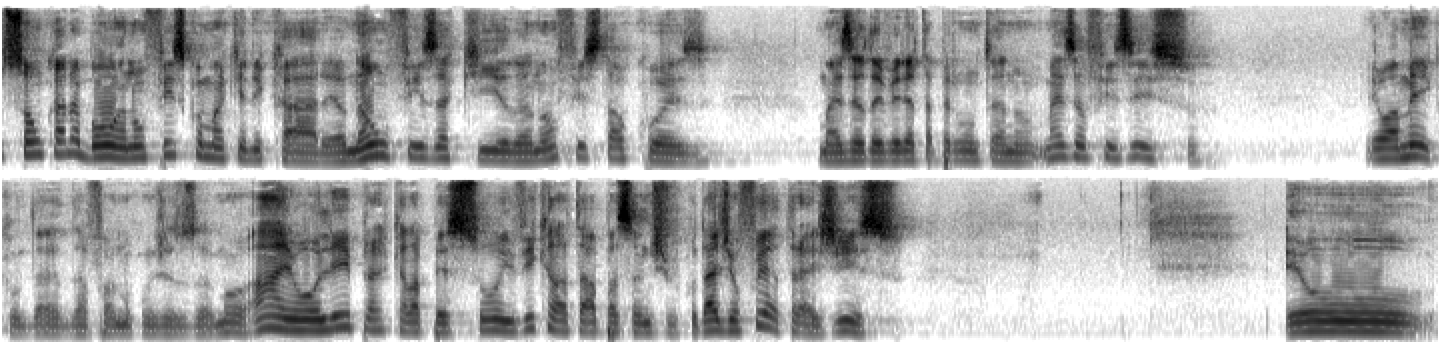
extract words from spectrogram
sou um cara bom, eu não fiz como aquele cara, eu não fiz aquilo, eu não fiz tal coisa. Mas eu deveria estar perguntando, mas eu fiz isso? Eu amei da, da forma como Jesus amou? Ah, eu olhei para aquela pessoa e vi que ela estava passando dificuldade, eu fui atrás disso? eu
